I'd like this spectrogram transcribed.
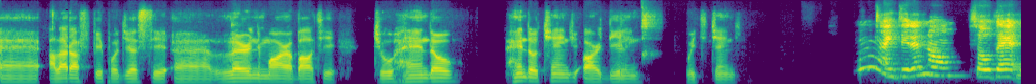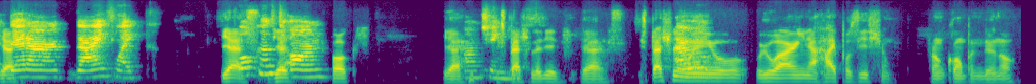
uh, a lot of people just uh, learn more about it to handle handle change or dealing with change. Mm, I didn't know. So there Yes. there are guys like Yes, focused just on focus. Yeah, on changes. especially this. Yes, especially I when will- you you are in a high position from company, you know.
